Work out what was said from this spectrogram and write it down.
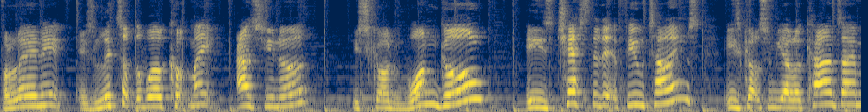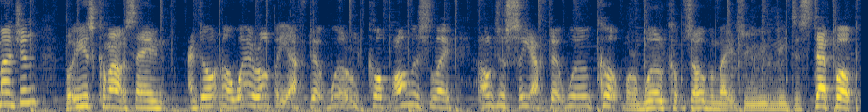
Fellaini has lit up the World Cup, mate. As you know, he scored one goal. He's chested it a few times. He's got some yellow cards, I imagine. But he has come out saying, I don't know where I'll be after World Cup, honestly. I'll just see after World Cup. Well, World Cup's over, mate, so you need to step up,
